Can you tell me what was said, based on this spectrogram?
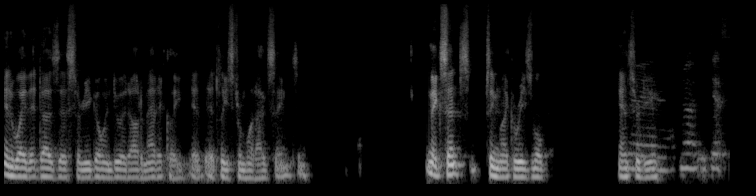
in a way that does this, or you go and do it automatically, at, at least from what I've seen. So Makes sense, seemed like a reasonable answer to you. Yeah, No, it just,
